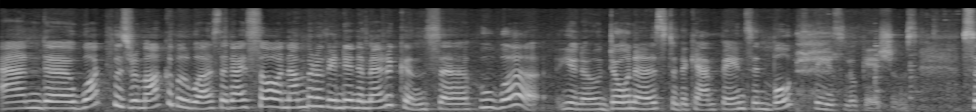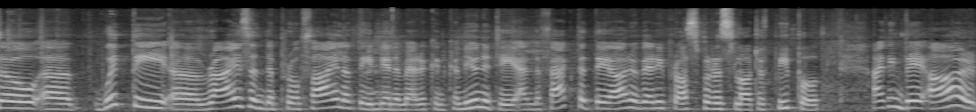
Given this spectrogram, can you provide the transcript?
And uh, what was remarkable was that I saw a number of Indian Americans uh, who were, you know, donors to the campaigns in both these locations. So, uh, with the uh, rise in the profile of the Indian American community and the fact that they are a very prosperous lot of people, I think they are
